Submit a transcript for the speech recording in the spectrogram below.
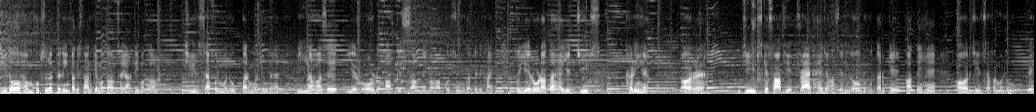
जी तो हम खूबसूरत तरीन पाकिस्तान के मकाम, सयाहती मकाम झील सैफुल मलूक पर मौजूद है। यहाँ से ये रोड आपके सामने जो हम आपको जूम करके दिखाएँ तो ये रोड आता है, ये जीप्स खड़ी हैं और जीप्स के साथ ये ट्रैक है जहाँ से लोग उतर के आते हैं और झील सैफुल मलूक पे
